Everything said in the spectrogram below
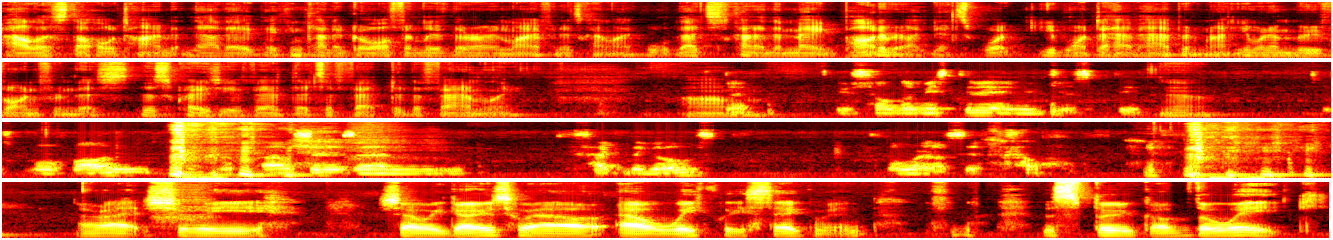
Alice the whole time that now they, they can kind of go off and live their own life and it's kind of like well that's kind of the main part of it like that's what you want to have happen right you want to move on from this this crazy event that's affected the family um, Yeah. You solve the mystery and you just did. yeah just move on, move houses, and fuck the ghost. Nowhere else is All right, shall we? Shall we go to our, our weekly segment, the spook of the week?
